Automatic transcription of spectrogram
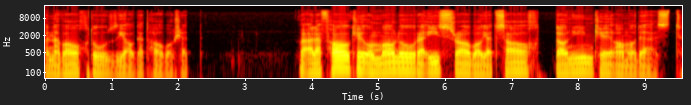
و نواخت و زیادتها باشد. و علفها که عمال و رییس را باید ساخت دانیم که آماده است.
